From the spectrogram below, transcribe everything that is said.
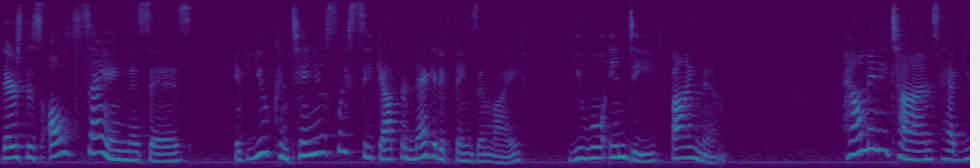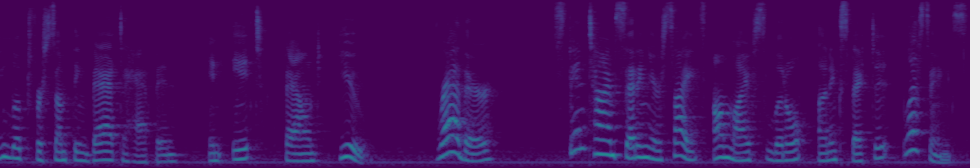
There's this old saying that says, if you continuously seek out the negative things in life, you will indeed find them. How many times have you looked for something bad to happen and it found you? Rather, spend time setting your sights on life's little unexpected blessings.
